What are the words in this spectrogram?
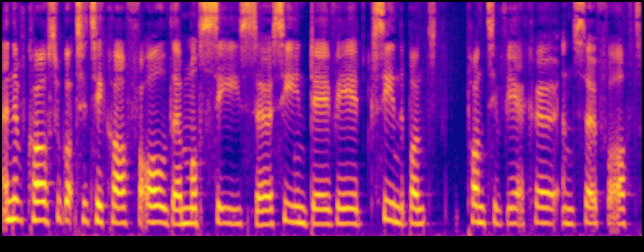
And of course, we got to tick off all the must sees, so seeing David, seeing the Ponte Vecchio, and so forth.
